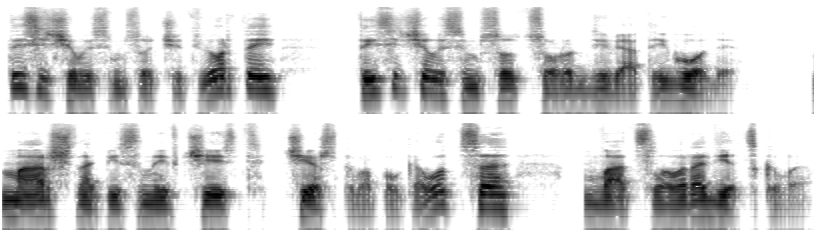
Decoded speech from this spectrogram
1804 1849 годы. Марш, написанный в честь чешского полководца Вацлава Радецкого,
